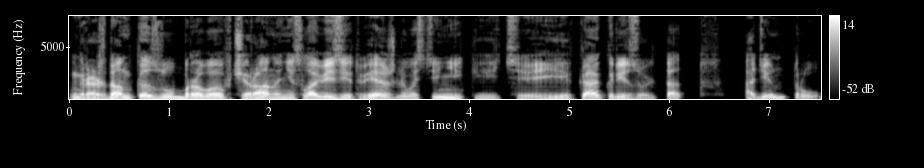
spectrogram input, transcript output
Гражданка Зуброва вчера нанесла визит вежливости Никите, и как результат — один труп.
